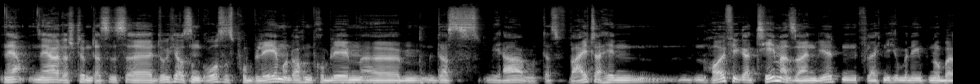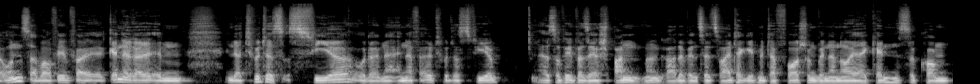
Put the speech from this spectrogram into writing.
Ja, ja, das stimmt. Das ist äh, durchaus ein großes Problem und auch ein Problem, ähm, das ja, das weiterhin ein häufiger Thema sein wird. Vielleicht nicht unbedingt nur bei uns, aber auf jeden Fall generell im in der Twitter-Sphere oder in der NFL-Twitter-Sphere. ist auf jeden Fall sehr spannend, ne? gerade wenn es jetzt weitergeht mit der Forschung, wenn da neue Erkenntnisse kommen.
